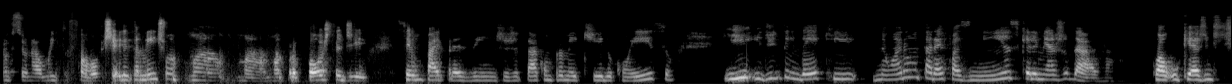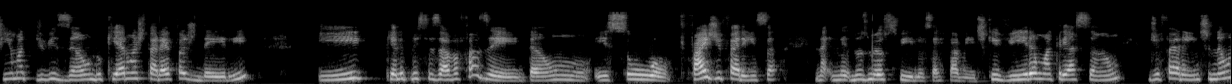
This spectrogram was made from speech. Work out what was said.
profissional muito forte. Ele também tinha uma, uma, uma, proposta de ser um pai presente, de estar comprometido com isso, e, e, de entender que não eram tarefas minhas que ele me ajudava. O que a gente tinha uma divisão do que eram as tarefas dele e que ele precisava fazer. Então, isso faz diferença nos meus filhos, certamente, que viram a criação diferente, não,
